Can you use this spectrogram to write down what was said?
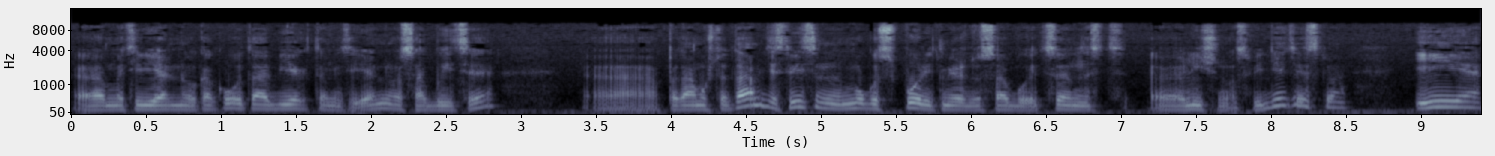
э, материального какого-то объекта, материального события, потому что там действительно могут спорить между собой ценность личного свидетельства и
